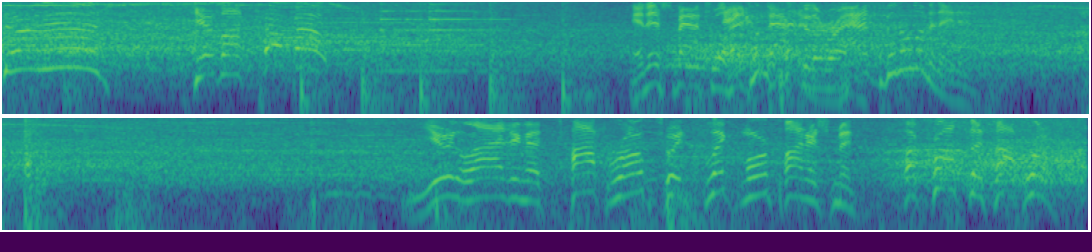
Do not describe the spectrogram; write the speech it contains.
There it is. Give up. Tap out. And this match will head back to the ring. has been eliminated. Utilizing the top rope to inflict more punishment. Across the top rope.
